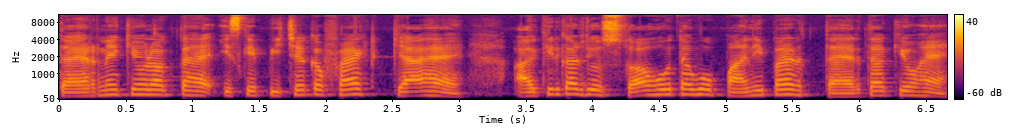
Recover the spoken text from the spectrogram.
तैरने क्यों लगता है? इसके पीछे का फैक्ट क्या है? आखिरकार जो सौ होता है वो पानी पर तैरता क्यों है?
